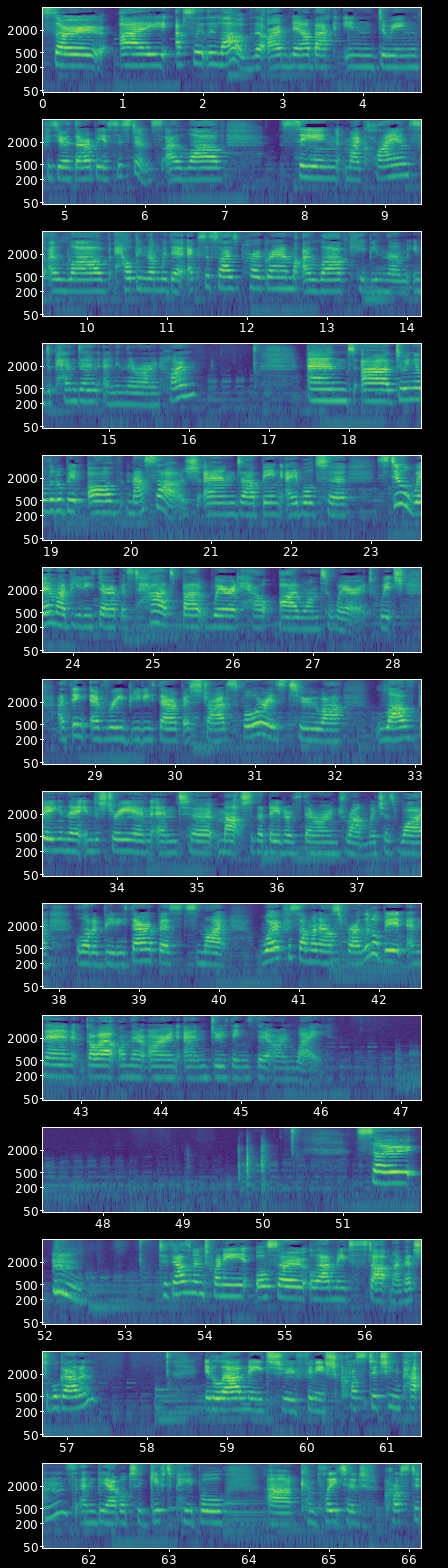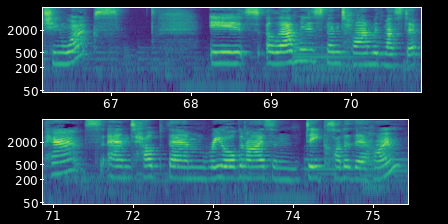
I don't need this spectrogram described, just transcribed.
So I absolutely love that I'm now back in doing physiotherapy assistance. I love seeing my clients. I love helping them with their exercise program. I love keeping them independent and in their own home and uh, doing a little bit of massage and uh, being able to still wear my beauty therapist hat but wear it how I want to wear it, which I think every beauty therapist strives for is to uh, love being in their industry and, and to march to the beat of their own drum, which is why a lot of beauty therapists might work for someone else for a little bit and then go out on their own and do things their own way. So, 2020 also allowed me to start my vegetable garden. It allowed me to finish cross stitching patterns and be able to gift people uh, completed cross stitching works. It allowed me to spend time with my step parents and help them reorganize and declutter their home.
